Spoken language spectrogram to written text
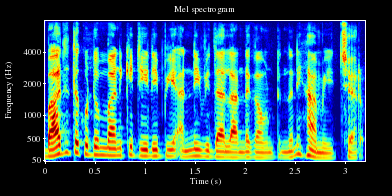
బాధిత కుటుంబానికి టీడీపీ అన్ని విధాల అండగా ఉంటుందని హామీ ఇచ్చారు.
